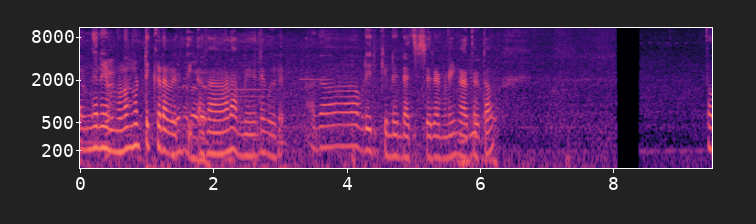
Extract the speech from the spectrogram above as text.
അങ്ങനെ നമ്മൾ മുട്ടിക്കടവെത്തി. അതാണ് അമ്മേന്റെ വീട്. അതാ അവിടെ ഇരിക്കുന്നുണ്ട് എന്റെ അച്ഛൻ അങ്ങനെയും ഇപ്പൊ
